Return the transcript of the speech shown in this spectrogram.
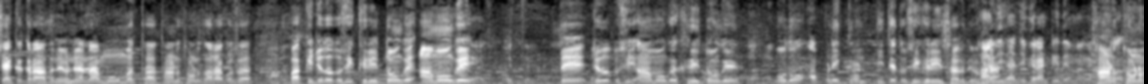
ਚੈੱਕ ਕਰਾ ਦਿੰਦੇ ਹੁੰਦੇ ਆ ਨਾ ਮੂੰਹ ਮੱਥਾ ਥਣ ਥਣ ਸਾਰਾ ਕੁਝ ਬਾਕੀ ਜਦੋਂ ਤੁਸੀਂ ਖਰੀਦੋਗੇ ਆਵੋਗੇ ਤੇ ਜਦੋਂ ਤੁਸੀਂ ਆਵੋਗੇ ਖਰੀਦੋਗੇ ਉਦੋਂ ਆਪਣੀ ਗਰੰਟੀ ਤੇ ਤੁਸੀਂ ਖਰੀਦ ਸਕਦੇ ਹੋ ਹਾਂਜੀ ਹਾਂਜੀ ਗਾਰੰਟੀ ਦੇਵਾਂਗੇ। ਥਣ ਥਣ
